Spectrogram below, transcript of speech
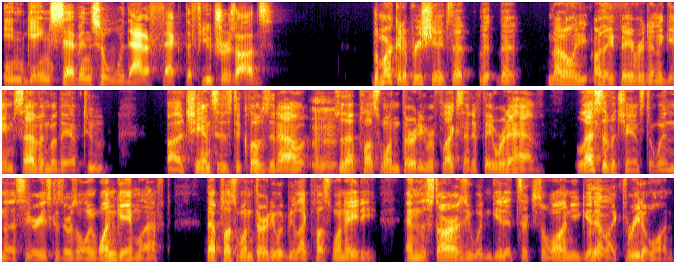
in game seven. So would that affect the futures odds? the market appreciates that that, that not only are they favored in a game seven, but they have two uh, chances to close it out. Mhm. So that plus 130 reflects that. If they were to have less of a chance to win the series because there was only one game left, that plus 130 would be like plus 180. And the stars, you wouldn't get it six to one, you get Mhm. it like three to one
